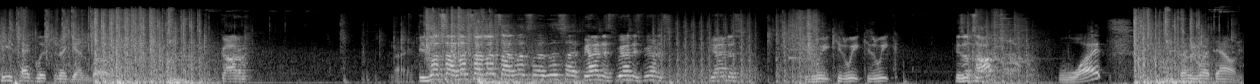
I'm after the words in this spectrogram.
He's head glitching again, bro. Got him. Nice. He's left side, left side, left side, left side, left side. Behind us, behind us, behind us, behind us. He's weak, he's weak, he's weak. He's up top. What? So he went down.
